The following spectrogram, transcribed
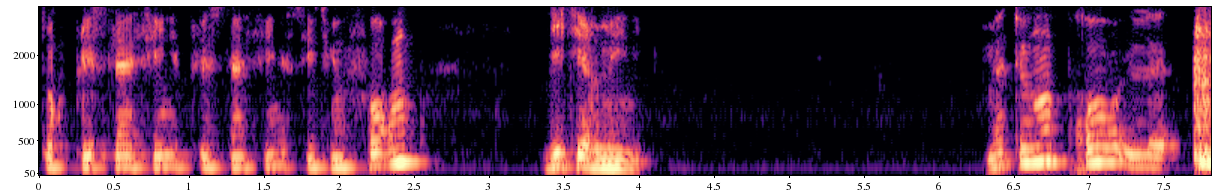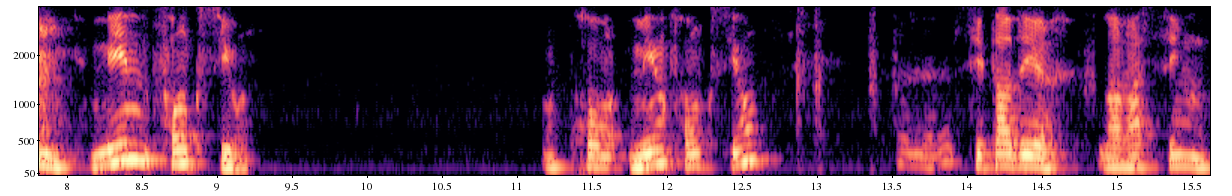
Donc plus l'infini, plus l'infini, c'est une forme déterminée. Maintenant, prend la même fonction. On prend même fonction, euh, c'est-à-dire la racine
